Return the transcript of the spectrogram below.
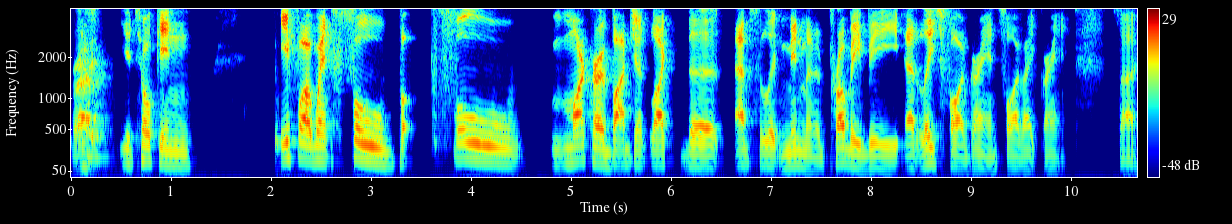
Right. You're talking if I went full full micro budget like the absolute minimum, it'd probably be at least five grand, five eight grand. So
